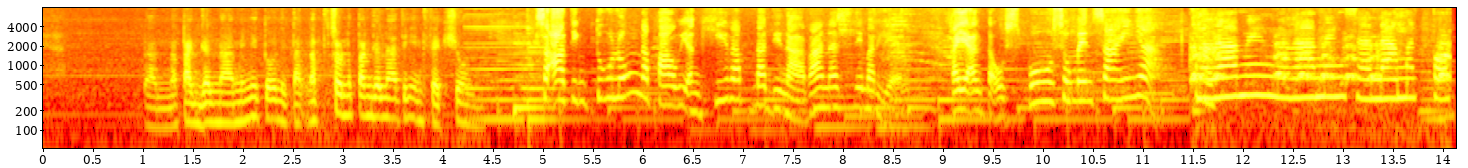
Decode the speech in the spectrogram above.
uh, natanggal namin ito, nat- so natanggal natin yung infection. Sa ating tulong napawi ang hirap na dinaranas ni Mariel, kaya ang taus-pusong mensahe niya, Maraming maraming salamat po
